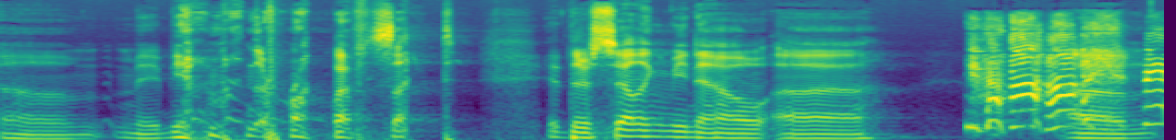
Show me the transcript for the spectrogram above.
Um, maybe I'm on the wrong website. They're selling me now. Uh, Um, Maybe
